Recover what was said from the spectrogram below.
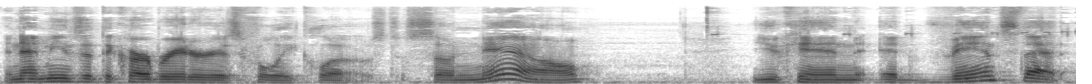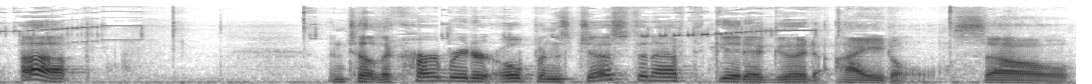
And that means that the carburetor is fully closed. So now you can advance that up until the carburetor opens just enough to get a good idle. So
